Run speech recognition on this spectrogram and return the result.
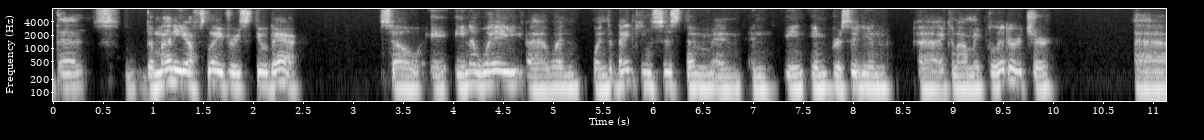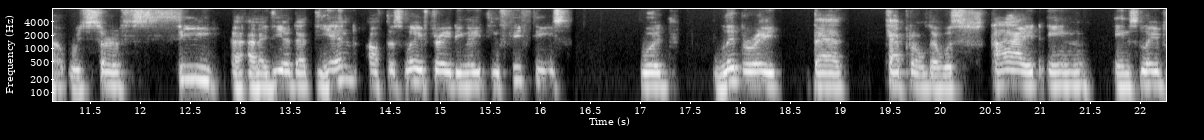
the, the money of slavery is still there. So in, a way, uh, when when the banking system and, and in, in Brazilian uh, economic literature, uh, we sort of see uh, an idea that the end of the slave trade in 1850s would liberate that capital that was tied in in slave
